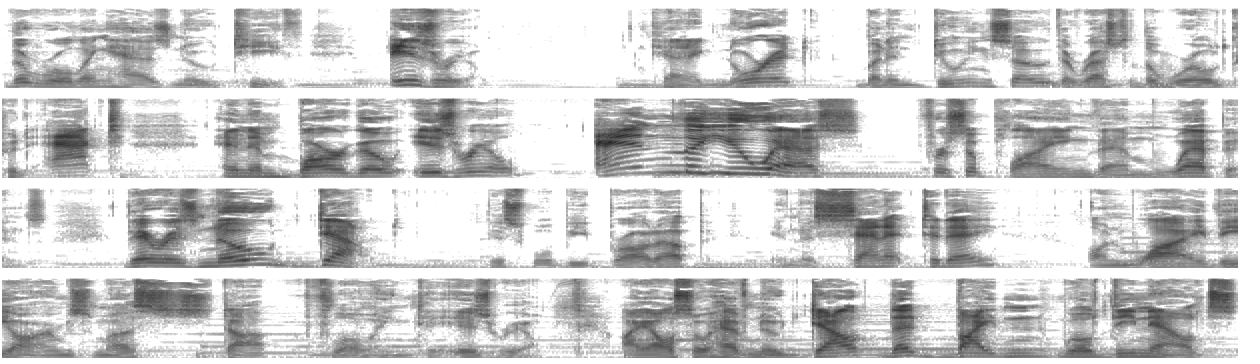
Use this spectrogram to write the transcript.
the ruling has no teeth. Israel can ignore it, but in doing so, the rest of the world could act and embargo Israel and the U.S. for supplying them weapons. There is no doubt this will be brought up in the Senate today on why the arms must stop flowing to Israel. I also have no doubt that Biden will denounce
